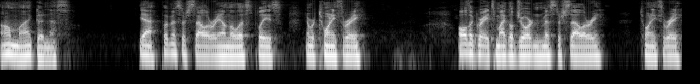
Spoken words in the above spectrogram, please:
Oh my goodness. Yeah, put Mr. Celery on the list, please. Number 23. All the greats. Michael Jordan, Mr. Celery, 23.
